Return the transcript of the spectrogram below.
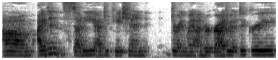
um, I didn't study education during my undergraduate degree.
